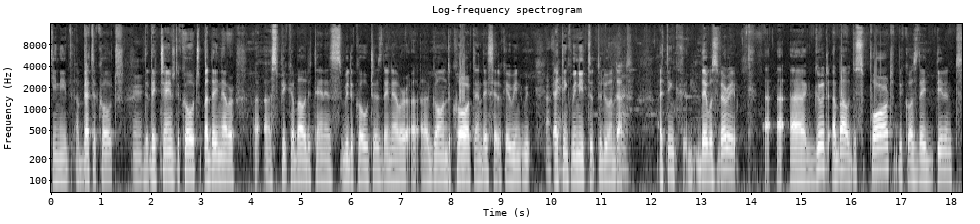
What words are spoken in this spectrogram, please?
he needs a better coach. Mm. Th they change the coach, but they never uh, uh, speak about the tennis with the coaches. They never go on the court and they said, "Okay, we, we okay. I think we need to to do on that." I think there was very uh, uh, uh, good about the support because they didn't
